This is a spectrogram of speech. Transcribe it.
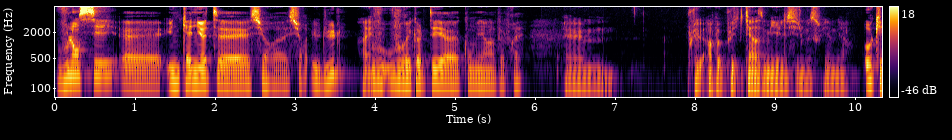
Vous lancez euh, une cagnotte euh, sur euh, sur Ulule. Ouais. Vous, vous récoltez euh, combien à peu près? Euh, plus un peu plus de 15 000 si je me souviens bien. Ok,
